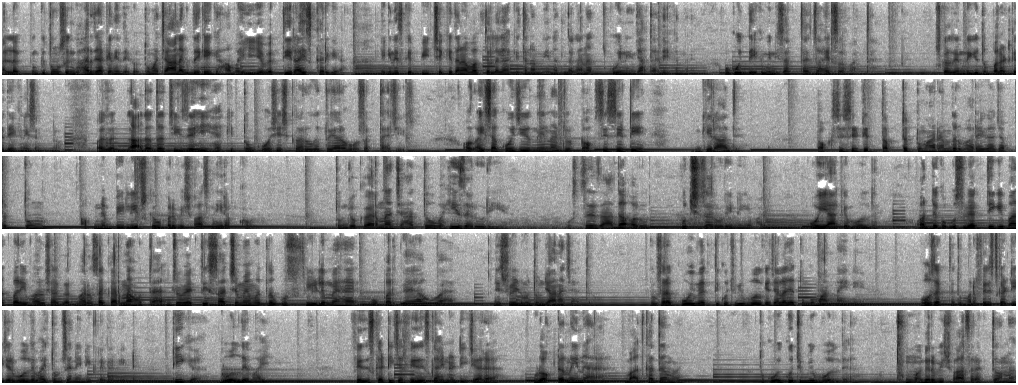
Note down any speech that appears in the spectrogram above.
अलग, क्योंकि तुम उसके घर जाके नहीं देखो। तुम अचानक देखे कि हाँ भाई, ये व्यक्ति राइज कर गया। लेकिन इसके पीछे कितना वक्त लगा, कितना मेहनत लगा ना, कोई नहीं जाता है देखने। वो कोई देख भी नहीं सकता है, ज़ाहिर सा बात है। उसका ज़िंदगी तुम पलट के देख नहीं सकते। हो पर ज़्यादातर चीज़ यही है कि तुम कोशिश करोगे तो यार हो सकता है चीज़। और ऐसा कोई चीज़ नहीं ना जो टॉक्सिसिटी गिरा दे। टॉक्सिसिटी तब तक तुम्हारे अंदर भरेगा जब तक तुम अपने बिलीव्स के ऊपर विश्वास नहीं रखोगे। तुम जो करना चाहते हो वही ज़रूरी है। उससे ज़्यादा और कुछ ज़रूरी नहीं है भाई। कोई आके बोल दे। और देखो, उस व्यक्ति की बात पर ही भरोसा कर, भरोसा करना होता है। जो व्यक्ति सच में मतलब उस फ़ील्ड में है, ऊपर गया हुआ है, जिस फ़ील्ड में तुम जाना चाहते हो। दूसरा, कोई व्यक्ति कुछ भी बोल के चला जाए, तुमको मानना ही नहीं है। हो सकता है तुम्हारा फिजिक्स का टीचर बोल दे, भाई, तुमसे नहीं निकलेगा नीट ठीक है, बोल दे भाई। फिजिक्स का टीचर फिजिक्स का ही ना टीचर है। वो डॉक्टर नहीं ना है, बात खत्म है। तो कोई कुछ भी बोल दे। तुम अगर विश्वास रखते हो ना,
